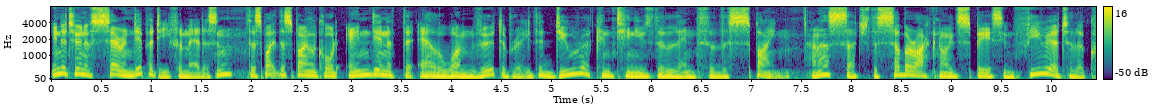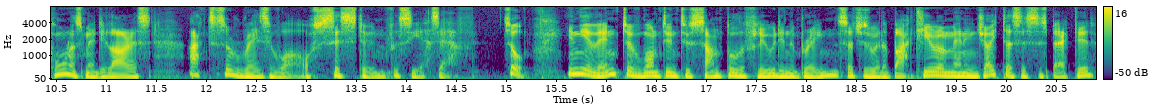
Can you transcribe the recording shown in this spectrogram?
In a turn of serendipity for medicine, despite the spinal cord ending at the L1 vertebrae, the dura continues the length of the spine, and as such, the subarachnoid space inferior to the conus medullaris acts as a reservoir or cistern for CSF. So, in the event of wanting to sample the fluid in the brain, such as where a bacterial meningitis is suspected,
